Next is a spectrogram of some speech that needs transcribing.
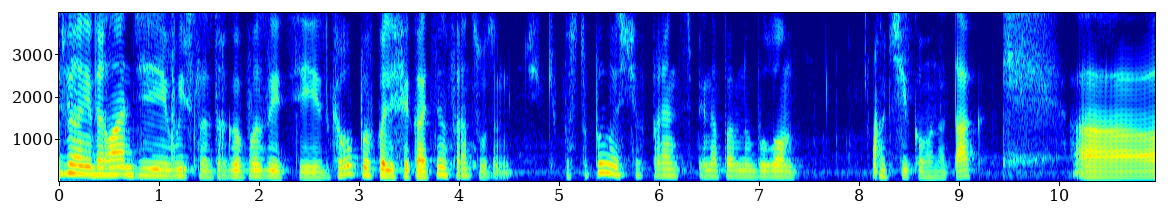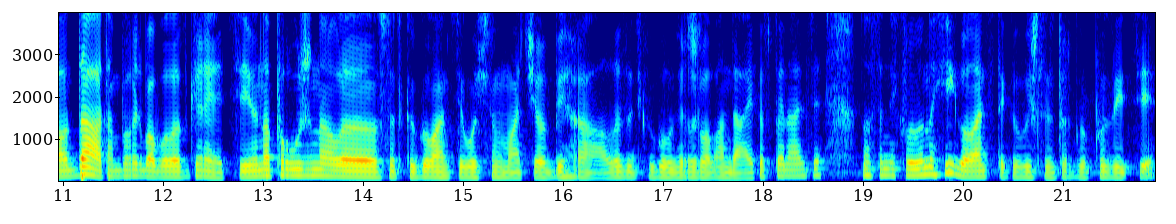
Збірна Нідерландії вийшла з другої позиції з групи в кваліфікацію французам. Тільки поступило, що в принципі, напевно, було очікувано так. А, да, там боротьба була з Грецією напружена, але все-таки голландці в очному матчі обіграли. За тільки гол Вірджила Ван Дайка з пенальті на останніх хвилинах, і голландці таки вийшли з другої позиції.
